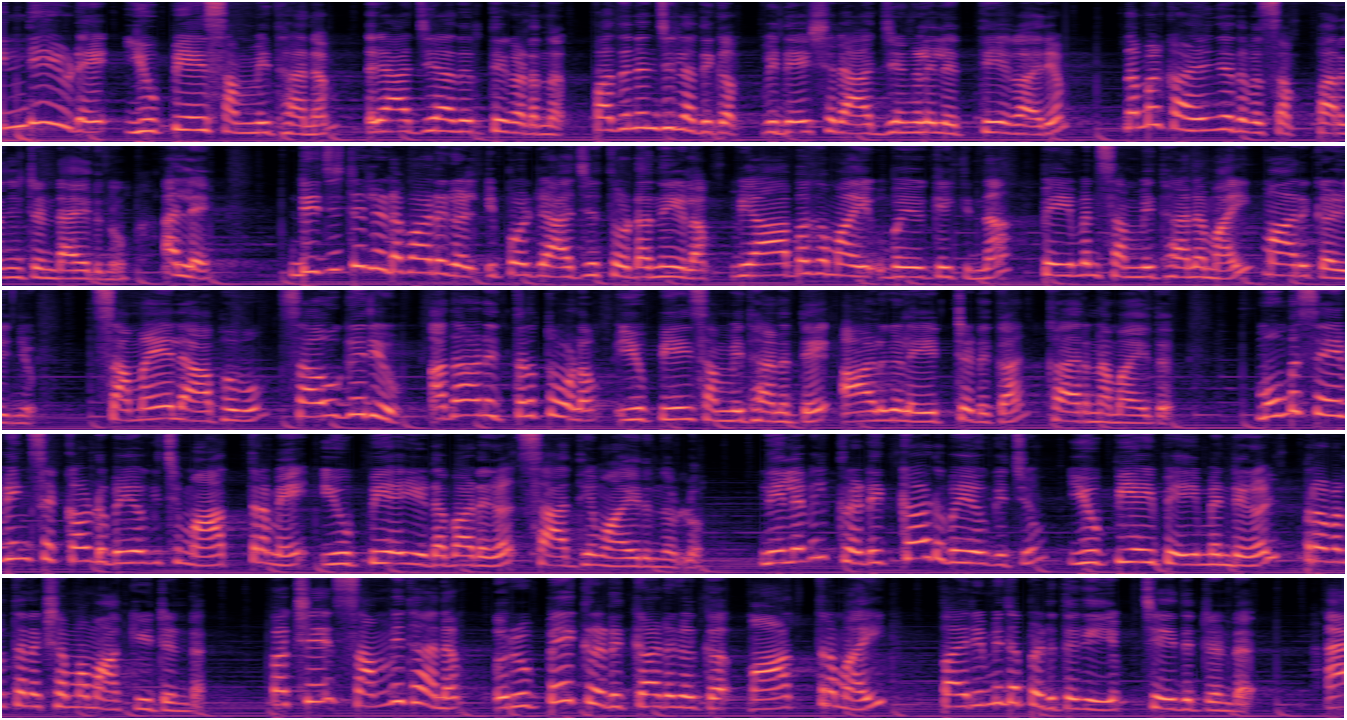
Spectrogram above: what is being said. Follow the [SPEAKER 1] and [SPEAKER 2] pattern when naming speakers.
[SPEAKER 1] ഇന്ത്യയുടെ U P I സംവിധാനം രാജ്യാതിർത്തി കടന്ന് പതിനഞ്ചിലധികം വിദേശ രാജ്യങ്ങളിൽ എത്തിയ കാര്യം നമ്മൾ കഴിഞ്ഞ ദിവസം പറഞ്ഞിട്ടുണ്ടായിരുന്നു അല്ലെ? ഡിജിറ്റൽ ഇടപാടുകൾ ഇപ്പോൾ രാജ്യത്തുടനീളം വ്യാപകമായി ഉപയോഗിക്കുന്ന പേയ്മെന്റ് സംവിധാനമായി മാറിക്കഴിഞ്ഞു. സമയലാഭവും സൗകര്യവും അതാണ് ഇത്രത്തോളം യു പി ഐ സംവിധാനത്തെ ആളുകൾ ഏറ്റെടുക്കാൻ കാരണമായത്. മുമ്പ് സേവിങ്സ് അക്കൗണ്ട് ഉപയോഗിച്ച് മാത്രമേ യു പി ഐ ഇടപാടുകൾ സാധ്യമായിരുന്നുള്ളൂ. നിലവിൽ ക്രെഡിറ്റ് കാർഡ് ഉപയോഗിച്ചും യു പി ഐ പേയ്മെന്റുകൾ പ്രവർത്തനക്ഷമമാക്കിയിട്ടുണ്ട്. പക്ഷേ സംവിധാനം റുപേ ക്രെഡിറ്റ് കാർഡുകൾക്ക് മാത്രമായി പരിമിതപ്പെടുത്തുകയും ചെയ്തിട്ടുണ്ട്.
